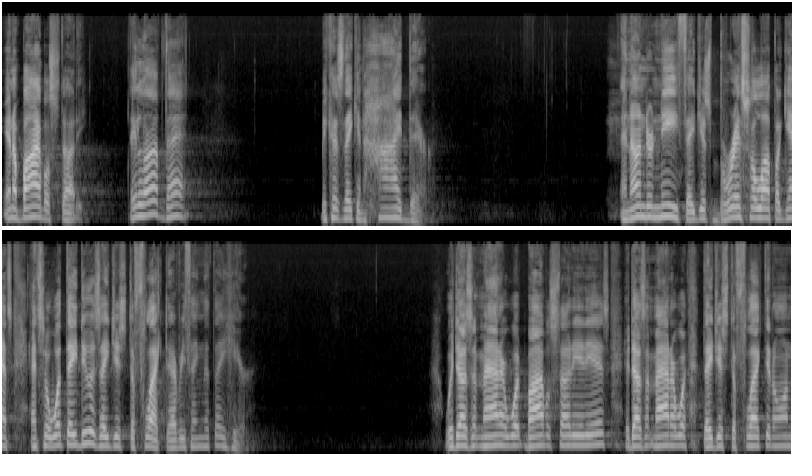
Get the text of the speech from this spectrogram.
in a Bible study. They love that because they can hide there and underneath they just bristle up against. And so what they do is they just deflect everything that they hear. It doesn't matter what Bible study it is. It doesn't matter what, they just deflect it on,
